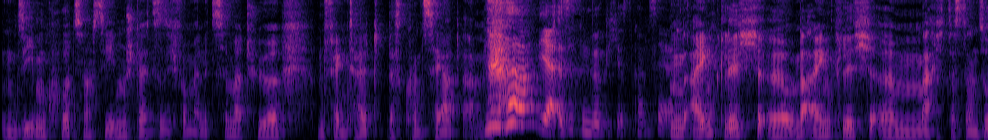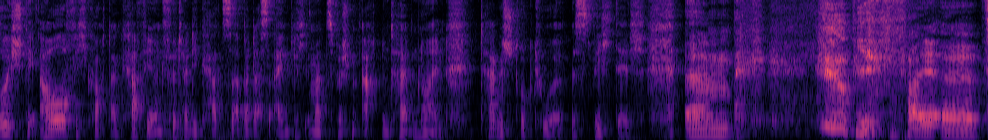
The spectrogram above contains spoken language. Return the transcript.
um sieben, kurz nach sieben, stellt sie sich vor meine Zimmertür und fängt halt das Konzert an. Ja, es ist ein wirkliches Konzert. Und eigentlich, äh, und eigentlich ähm, mache ich das dann so, ich stehe auf, ich koche dann Kaffee und fütter die Katze, aber das eigentlich immer zwischen acht und halb neun. Tagesstruktur ist wichtig. Ähm, auf jeden Fall, äh,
